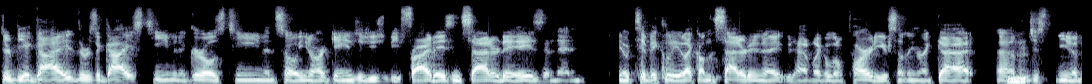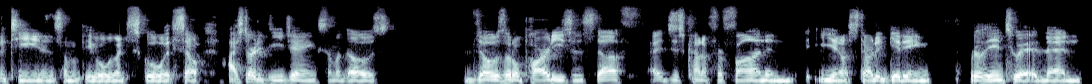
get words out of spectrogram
there'd be a guy, there was a guys team and a girls team. And so, you know, our games would usually be Fridays and Saturdays. And then, you know, typically like on the Saturday night, we'd have like a little party or something like that. Um, mm-hmm. Just, you know, the teens and some people we went to school with. So I started DJing some of those those little parties and stuff just kind of for fun and you know started getting really into it and then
